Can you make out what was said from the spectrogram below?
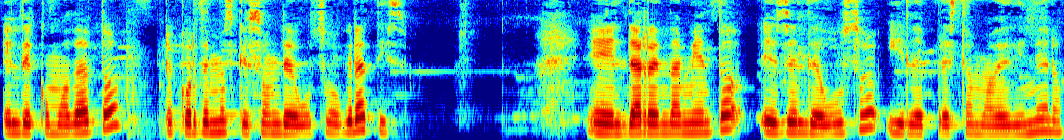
el de comodato, recordemos que son de uso gratis. El de arrendamiento es el de uso y de préstamo de dinero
